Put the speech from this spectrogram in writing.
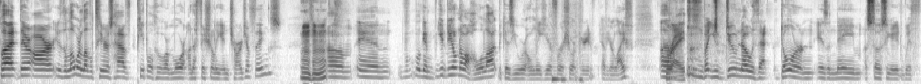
But there are the lower level tiers have people who are more unofficially in charge of things. Mm-hmm. Um, and well, again, you, you don't know a whole lot because you were only here for a short period of your life. Um, right. But you do know that Dorn is a name associated with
